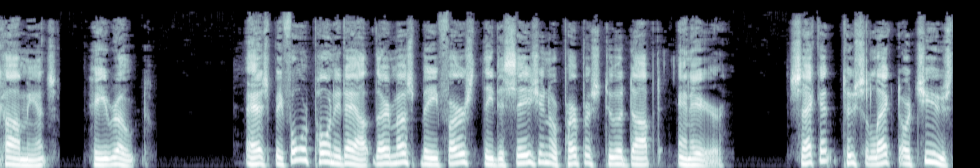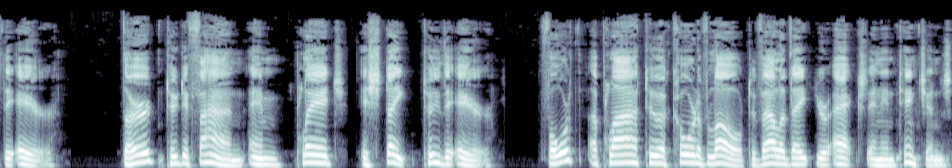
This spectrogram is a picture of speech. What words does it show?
comments, he wrote, As before pointed out, there must be first the decision or purpose to adopt an heir. Second, to select or choose the heir. Third, to define and pledge estate to the heir. Fourth, apply to a court of law to validate your acts and intentions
